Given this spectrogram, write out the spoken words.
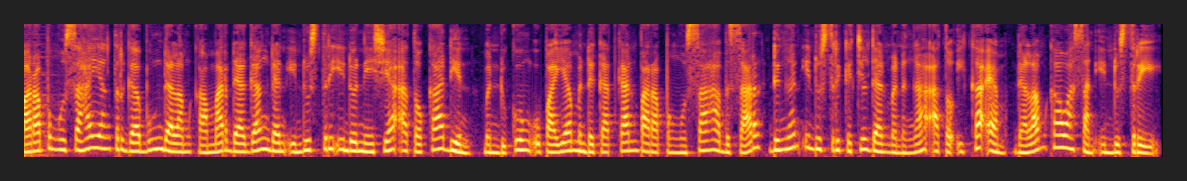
Para pengusaha yang tergabung dalam Kamar Dagang dan Industri Indonesia atau KADIN mendukung upaya mendekatkan para pengusaha besar dengan industri kecil dan menengah atau IKM dalam kawasan industri.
